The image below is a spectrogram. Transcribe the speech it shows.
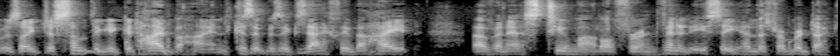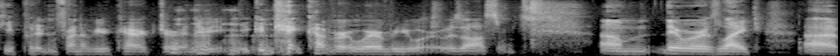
It was like just something you could hide behind because it was exactly the height of an S2 model for Infinity. So you had this rubber duck, you put it in front of your character, and you, you, could get cover wherever you were. It was awesome. Um, there was like, uh,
